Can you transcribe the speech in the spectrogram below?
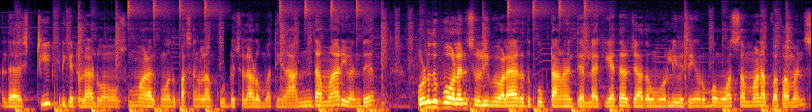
அந்த ஸ்ட்ரீட் கிரிக்கெட் விளையாடுவோம். சும்மா இருக்கும்போது பசங்களாம் கூப்பிட்டு விளையாடுவோம் பார்த்தீங்களா அந்த மாதிரி வந்து பொழுது போலன்னு சொல்லி விளையாடுறது கூப்பிட்டாங்கன்னு தெரில கேதார் ஜாதவும் முரளி விஜயும் ரொம்ப மோசமான பர்ஃபார்மன்ஸ்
